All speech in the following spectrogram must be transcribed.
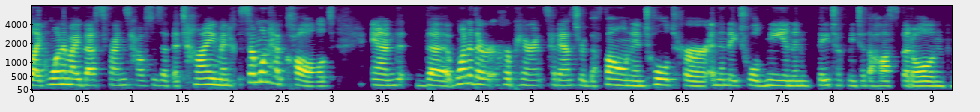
like one of my best friend's houses at the time and someone had called and the one of their her parents had answered the phone and told her and then they told me and then they took me to the hospital and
